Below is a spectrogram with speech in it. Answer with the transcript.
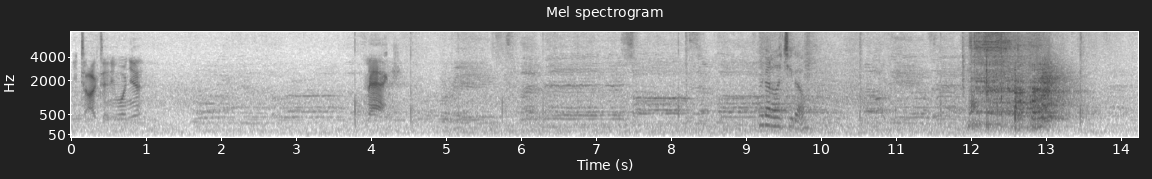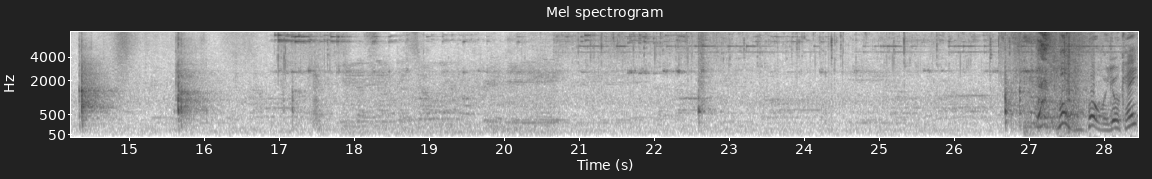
You talked to anyone yet? Mac. I gotta let you go. You okay?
